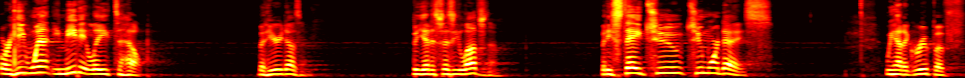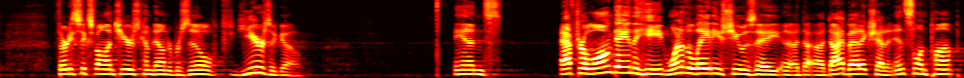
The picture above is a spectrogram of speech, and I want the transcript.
or he went immediately to help. But here he doesn't. But yet it says he loves them. But he stayed two, two more days. We had a group of 36 volunteers come down to Brazil years ago. And after a long day in the heat, one of the ladies, she was a, a, a, diabetic, she had an insulin pump.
